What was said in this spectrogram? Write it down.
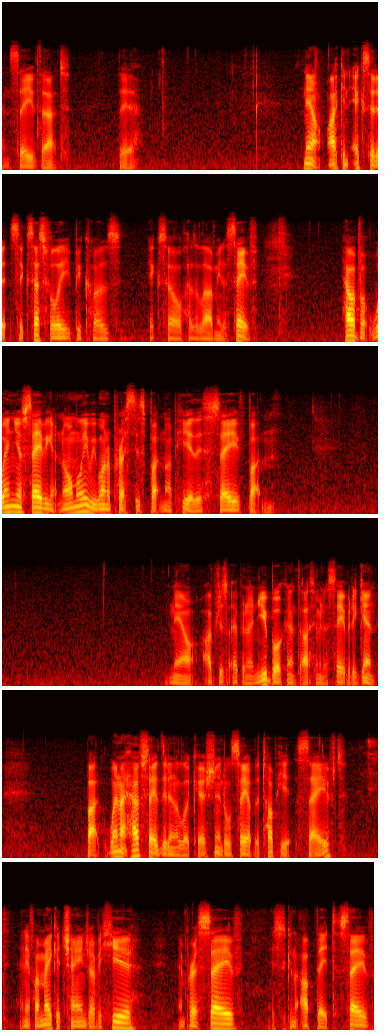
and save that there. Now I can exit it successfully because Excel has allowed me to save. However, when you're saving it normally, we want to press this button up here, this save button. Now, I've just opened a new book and it's asking me to save it again. But when I have saved it in a location, it'll say up the top here, saved. And if I make a change over here and press save, it's just going to update to save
